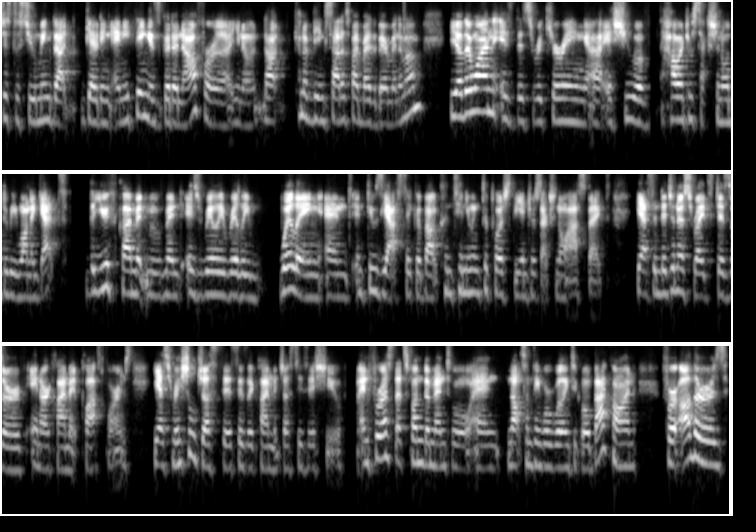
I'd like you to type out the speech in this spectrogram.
just assuming that getting anything is good enough or uh, you know not kind of being satisfied by the bare minimum. The other one is this recurring uh, issue of how intersectional do we want to get? The youth climate movement is really really willing and enthusiastic about continuing to push the intersectional aspect. Yes, Indigenous rights deserve in our climate platforms. Yes, racial justice is a climate justice issue. And for us, that's fundamental and not something we're willing to go back on. For others,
